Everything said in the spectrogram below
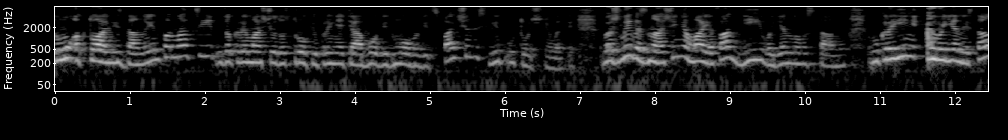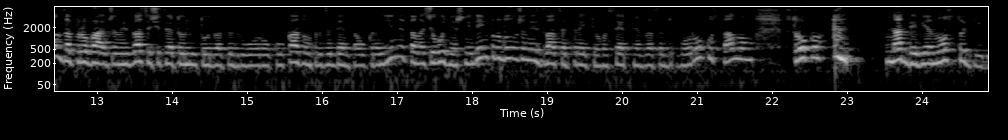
тому актуальність даної інформації, зокрема щодо строків прийняття або відмови від спадщини, слід уточнювати. Важливе значення має факт дії воєнного стану. В Україні воєнний стан запроваджений з 24 лютого 2022 року указом президента України та на сьогоднішній день продовжений з 23 серпня 2022 року станом строком. На 90 діб.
